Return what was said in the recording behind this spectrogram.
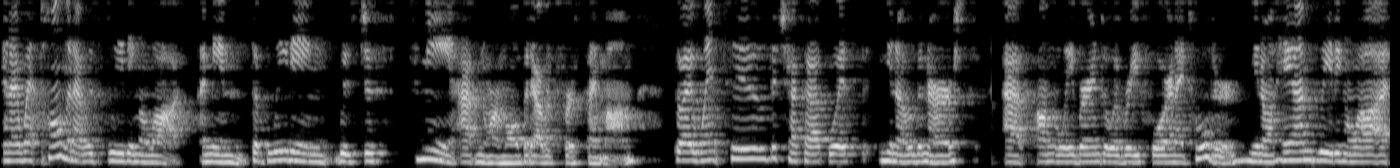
And I went home and I was bleeding a lot. I mean, the bleeding was just to me abnormal, but I was first time mom. So I went to the checkup with, you know, the nurse at on the labor and delivery floor and I told her, you know, hey, I'm bleeding a lot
